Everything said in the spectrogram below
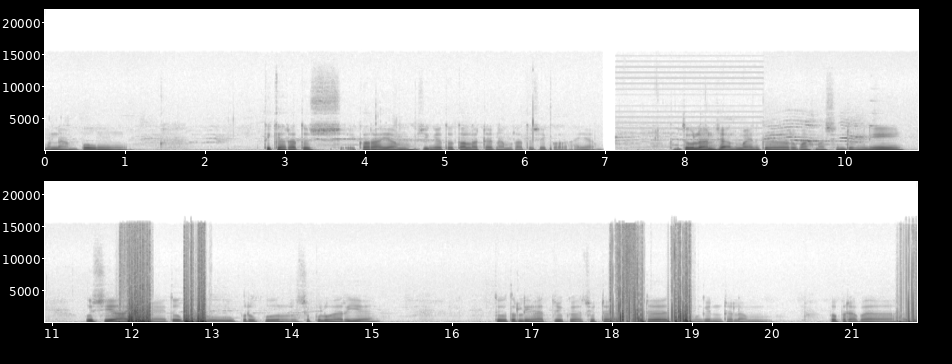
menampung 300 ekor ayam sehingga total ada 600 ekor ayam. Kebetulan saat main ke rumah Mas Hindung ini usia ayamnya itu baru berumur 10 hari ya. Itu terlihat juga sudah ada dan mungkin dalam beberapa hari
